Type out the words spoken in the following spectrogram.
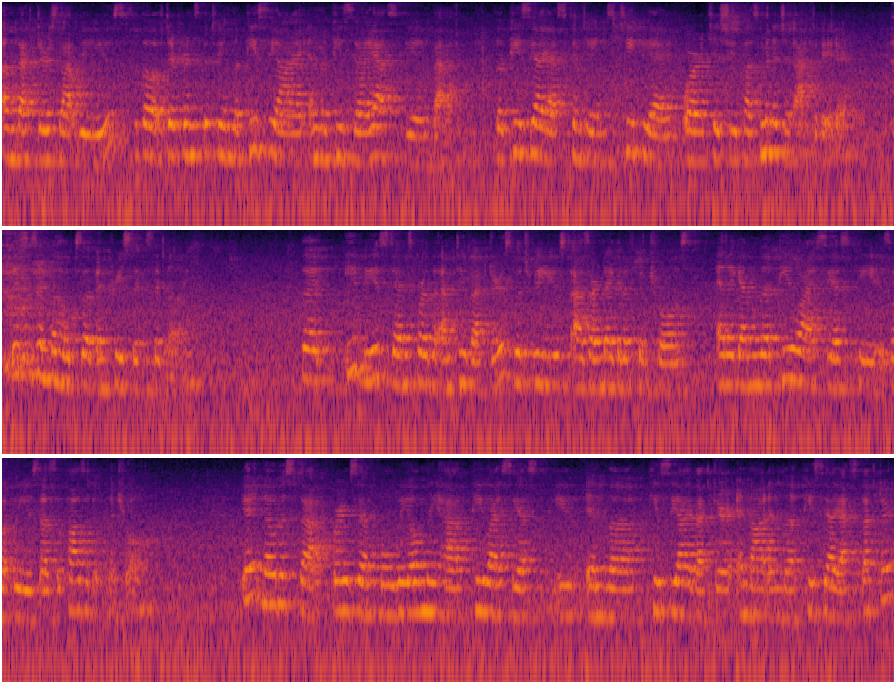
um, vectors that we use. The difference between the PCI and the PCIS being that the PCIS contains TPA, or tissue plasminogen activator. This is in the hopes of increasing signaling. The EV stands for the empty vectors, which we used as our negative controls, and again, the PYCSP is what we used as the positive control. Yet notice that, for example, we only have PYCSP in the PCI vector and not in the PCIS vector,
